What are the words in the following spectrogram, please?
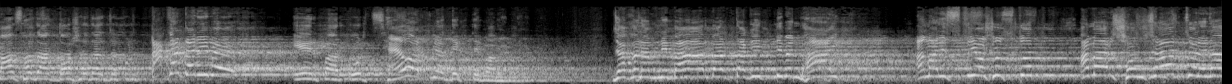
পাঁচ হাজার, দশ হাজার যখন টাকাটা নিবে, এরপর ওর ছায়াও আপনি দেখতে পাবেন যখন আপনি বারবার তাগিদ দিবেন ভাই আমার স্ত্রী অসুস্থ আমার সংসার চলে না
